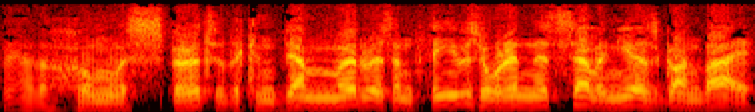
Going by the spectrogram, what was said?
They are the homeless spirits of the condemned murderers and thieves who were in this cell in years gone by.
